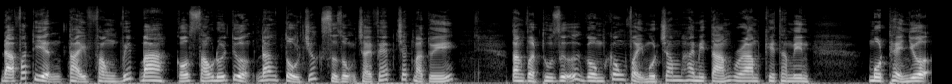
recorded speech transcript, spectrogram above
đã phát hiện tại phòng VIP 3 có 6 đối tượng đang tổ chức sử dụng trái phép chất ma túy. Tăng vật thu giữ gồm 0,128 gram ketamine, một thẻ nhựa,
